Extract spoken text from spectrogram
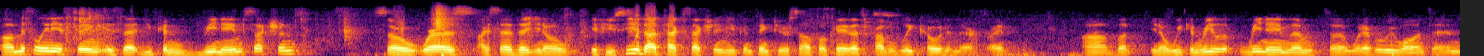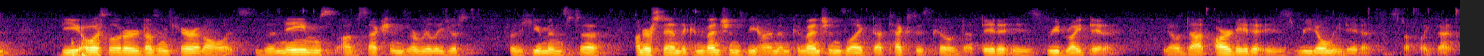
Uh, miscellaneous thing is that you can rename sections. So whereas I said that, you know, if you see a .text section, you can think to yourself, okay, that's probably code in there, right? Uh, but, you know, we can re rename them to whatever we want, and the OS loader doesn't care at all. It's the names of sections are really just for the humans to understand the conventions behind them. Conventions like .text is code, .data is read-write data, you know, .r data is read-only data, stuff like that.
